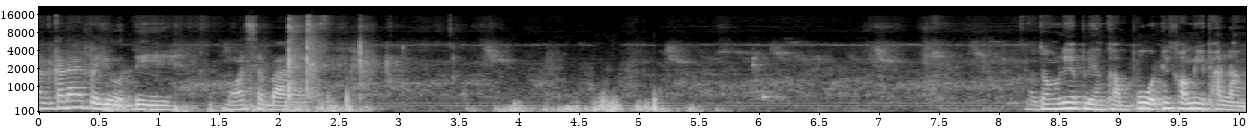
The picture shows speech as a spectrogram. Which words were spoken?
มันก็ได้ประโยชน์ดี หมอสบาย เรา ต้องเรียบเรียงคำพูดให้เขามีพลัง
